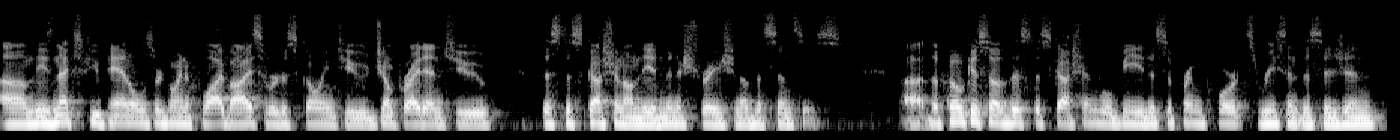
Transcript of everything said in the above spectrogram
Um, these next few panels are going to fly by, so we're just going to jump right into this discussion on the administration of the census. Uh, the focus of this discussion will be the Supreme Court's recent decision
